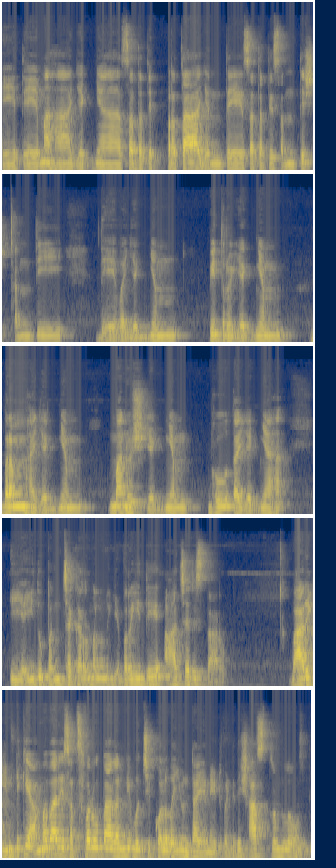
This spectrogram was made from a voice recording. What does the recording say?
ఏతే మహాయజ్ఞ సతతి ప్రతాయంతే సతతి సంతిష్టంతి దేవయజ్ఞం పితృయజ్ఞం బ్రహ్మయజ్ఞం మనుష్యజ్ఞం భూతయజ్ఞ. ఈ ఐదు పంచకర్మలను ఎవరైతే ఆచరిస్తారో వారి ఇంటికి అమ్మవారి సత్స్వరూపాలన్నీ వచ్చి కొలవై ఉంటాయనేటువంటిది శాస్త్రంలో ఉంది.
